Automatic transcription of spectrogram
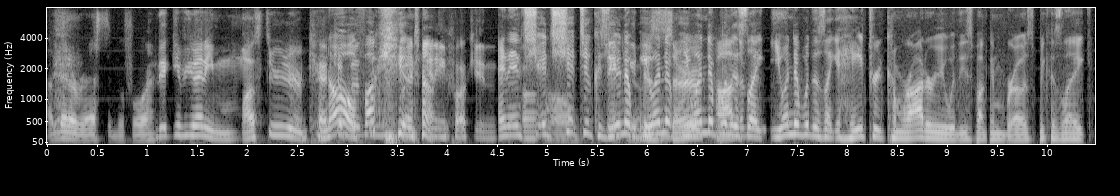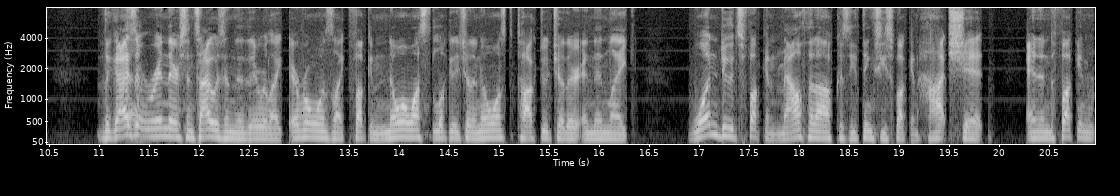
I've been arrested before. Did they give you any mustard or ketchup? No, fuck least? you, Like no. Any fucking And it's it's shit too because you end up you you end up you end up with this like you end up with this like hatred camaraderie with these fucking bros because like the guys that were in there since I was in there they were like everyone's like fucking no one wants to look at each other no one wants to talk to each other and then like one dude's fucking mouthing off because he thinks he's fucking hot shit and then the fucking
